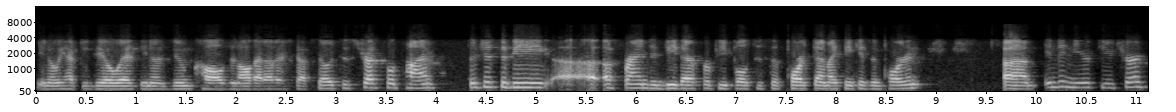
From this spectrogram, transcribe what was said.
you know, we have to deal with, you know, Zoom calls and all that other stuff. So it's a stressful time. So just to be a, a friend and be there for people to support them, I think is important. Um, in the near future,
